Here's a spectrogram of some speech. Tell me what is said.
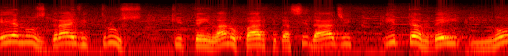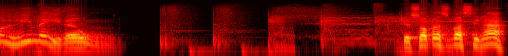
e nos drive-thrus que tem lá no Parque da Cidade e também no Limeirão. Pessoal, para se vacinar,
